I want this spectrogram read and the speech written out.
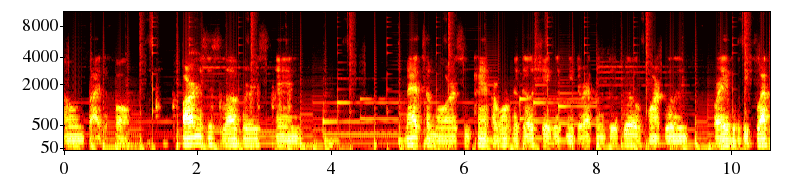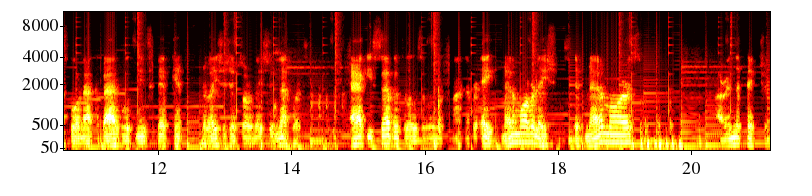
own by default. Partners lovers and metamours who can't or won't negotiate with me directly in goodwill, aren't willing or able to be flexible and not compatible with me significant relationships or relationship networks. Aggie 7 flows of mine. Number 8, metamour relations. If metamours are in the picture,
